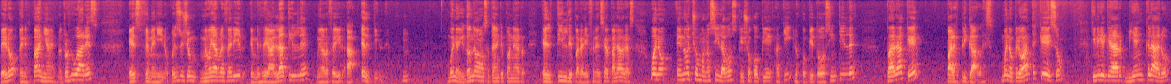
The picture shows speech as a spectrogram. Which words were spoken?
pero en España, en otros lugares, es femenino. Por eso yo me voy a referir, en vez de a la tilde, me voy a referir a el tilde. ¿Mm? Bueno, ¿y dónde vamos a tener que poner el tilde para diferenciar palabras? Bueno, en ocho monosílabos que yo copié aquí, los copié todos sin tilde, ¿para qué? Para explicarles. Bueno, pero antes que eso, tiene que quedar bien claro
